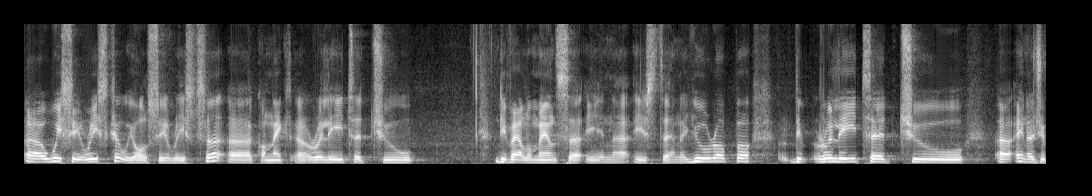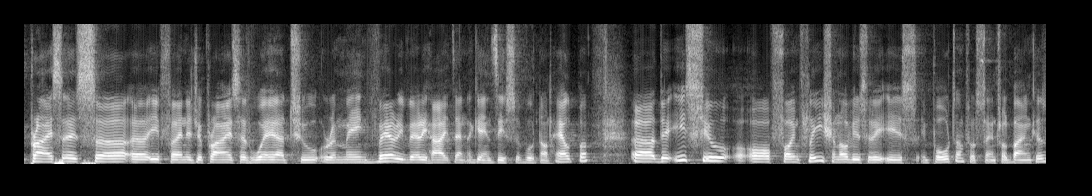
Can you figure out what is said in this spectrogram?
Uh, we see risk, we all see risks uh, connect, uh, related to developments uh, in uh, Eastern Europe, uh, related to uh, energy prices. uh, uh, If energy prices were to remain very, very high, then again, this would not help. The issue of inflation obviously is important for central bankers,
